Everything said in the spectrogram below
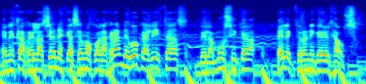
en estas relaciones que hacemos con las grandes vocalistas de la música electrónica y del house.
